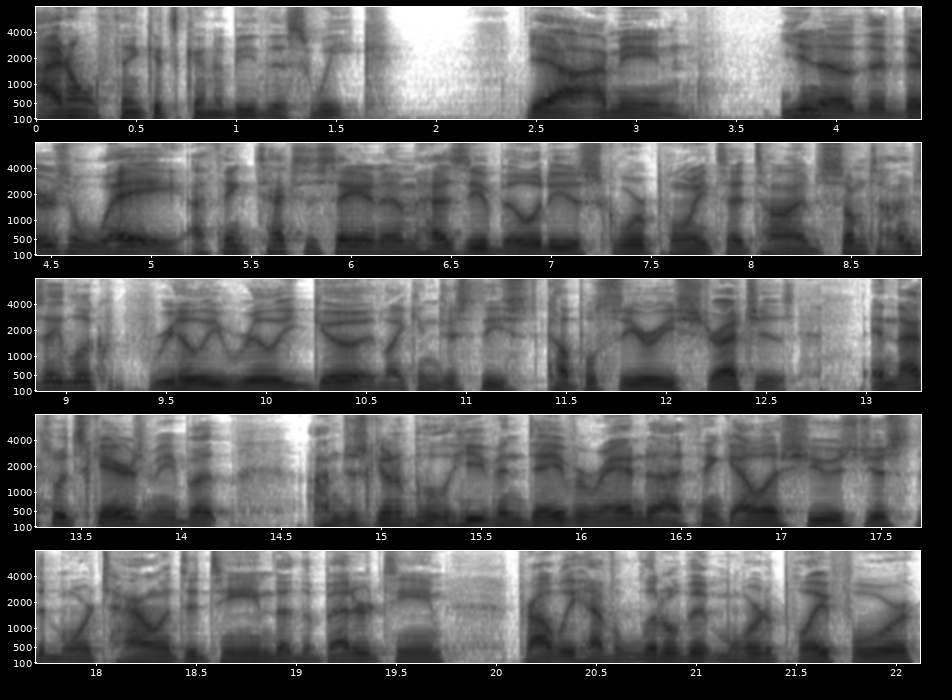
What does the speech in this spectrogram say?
I don't think it's going to be this week. Yeah, I mean, you know, that there's a way. I think Texas A&M has the ability to score points at times. Sometimes they look really, really good, like in just these couple series stretches, and that's what scares me. But I'm just gonna believe in Dave Aranda. I think LSU is just the more talented team. They're the better team. Probably have a little bit more to play for,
